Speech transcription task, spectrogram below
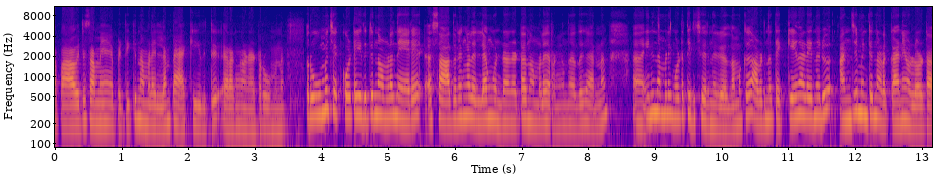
അപ്പോൾ ആ ഒരു സമയമായപ്പോഴത്തേക്കും നമ്മളെല്ലാം പാക്ക് ചെയ്തിട്ട് ഇറങ്ങുകയാണ് കേട്ടോ റൂമിൽ നിന്ന് റൂം ചെക്കൗട്ട് ചെയ്തിട്ട് നമ്മൾ നേരെ സാധനങ്ങളെല്ലാം കൊണ്ടാണ് കേട്ടോ നമ്മൾ ഇറങ്ങുന്നത്. കാരണം ഇനി നമ്മളിങ്ങോട്ട് തിരിച്ചു വരുന്നില്ലല്ലോ. നമുക്ക് അവിടുന്ന് തെക്കേ നടയുന്ന ഒരു അഞ്ച് മിനിറ്റ് നടക്കാനേ ഉള്ളൂ കേട്ടോ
